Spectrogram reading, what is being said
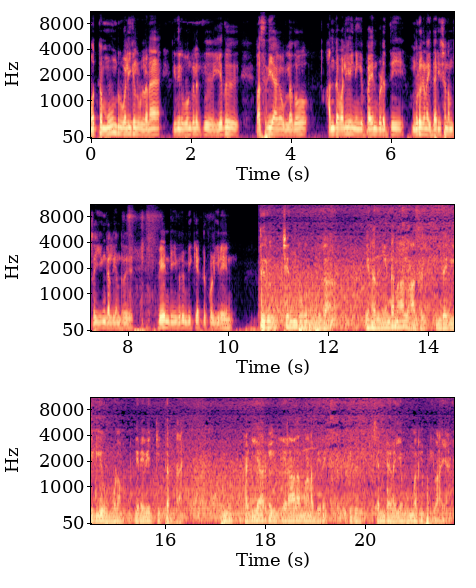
மொத்தம் மூன்று வழிகள் உள்ளன. இதில் உங்களுக்கு எது வசதியாக உள்ளதோ அந்த வழியை நீங்கள் பயன்படுத்தி முருகனை தரிசனம் செய்யுங்கள் என்று வேண்டி விரும்பி கேட்டுக்கொள்கிறேன். திரு செந்தூர் முருகா எனது நீண்ட நாள் ஆசை இந்த வீடியோ மூலம் நிறைவேற்றி தந்தாய். உன் அடியார்கள் ஏராளமான பேரை இது சென்றடையவும் அருள் புரிவாயாக.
